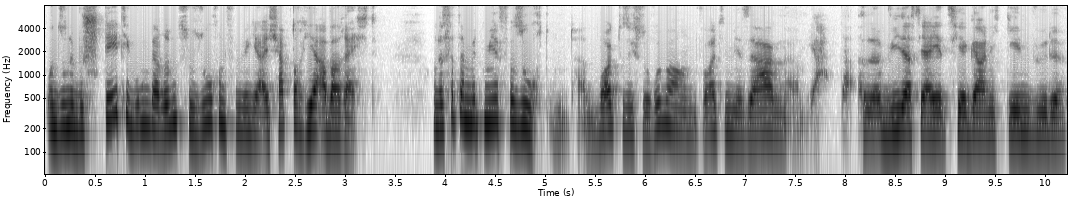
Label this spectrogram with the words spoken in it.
und so eine Bestätigung darin zu suchen, von wegen, ja, ich habe doch hier aber recht. Und das hat er mit mir versucht und beugte sich so rüber und wollte mir sagen, ähm, ja, also wie das ja jetzt hier gar nicht gehen würde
